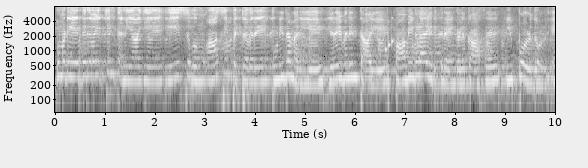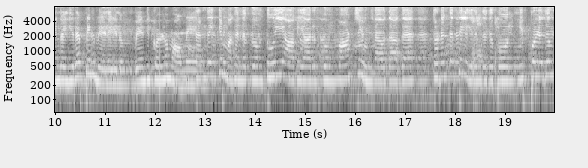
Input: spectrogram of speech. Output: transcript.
உம்முடைய திருவயிற்றின் கனியாகிய இயேசுவும் ஆசி பெற்றவரே. புனித மரியே இறைவனின் தாயே பாவிகளாய் இருக்கிற எங்களுக்காக இப்பொழுதும் எங்கள் இறப்பின் வேளையிலும் வேண்டிக் கொள்ளும் ஆமேன் தந்தைக்கும் மகனுக்கும் தூய ஆவியாருக்கும் மாட்சி உண்டாவதாக தொடக்கத்தில் இருந்தது போல் இப்பொழுதும்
